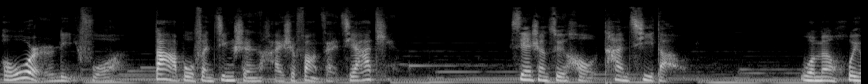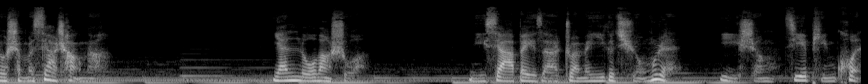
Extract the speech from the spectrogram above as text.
偶尔礼佛，大部分精神还是放在家庭。先生最后叹气道：“我们会有什么下场呢？”阎罗王说：“你下辈子转为一个穷人，一生皆贫困，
